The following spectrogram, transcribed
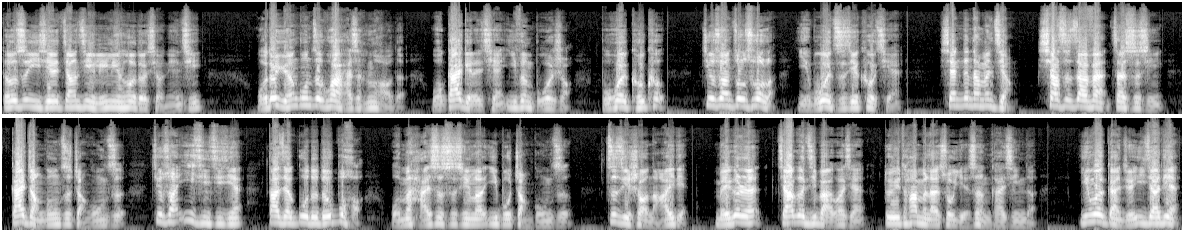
都是一些将近零零后的小年轻。我对员工这块还是很好的，我该给的钱一分不会少，不会扣扣。就算做错了，也不会直接扣钱，先跟他们讲，下次再犯再实行，该涨工资涨工资。就算疫情期间大家过得都不好，我们还是实行了一波涨工资，自己少拿一点，每个人加个几百块钱，对于他们来说也是很开心的。因为感觉一家店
